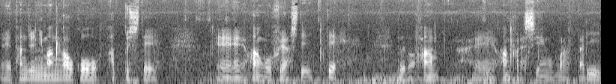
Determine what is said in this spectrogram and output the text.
えー、単純に漫画をこうアップして、えファンを増やしていって例えばファン,、えファンから支援をもらったり、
